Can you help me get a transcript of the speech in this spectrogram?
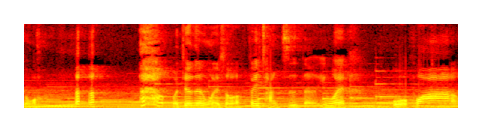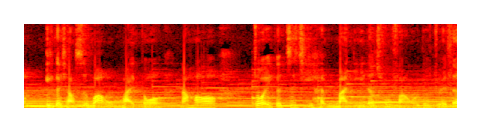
多，我就认为说非常值得，因为我花一个小时花五块多，然后。做一个自己很满意的厨房，我就觉得，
